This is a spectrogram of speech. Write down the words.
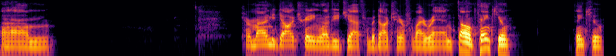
Um, Hermione Dog Training. Love you, Jeff. I'm a dog trainer from Iran. Oh, thank you. Thank you.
